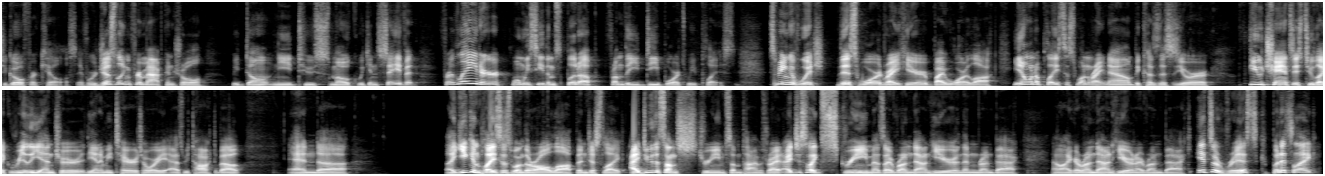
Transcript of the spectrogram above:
to go for kills. If we're just looking for map control, we don't need to smoke. We can save it for later when we see them split up from the deep wards we placed. Speaking of which, this ward right here by Warlock, you don't want to place this one right now because this is your few chances to like really enter the enemy territory as we talked about. And uh like you can place this when they're all up and just like I do this on stream sometimes, right? I just like scream as I run down here and then run back. And like I run down here and I run back. It's a risk, but it's like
